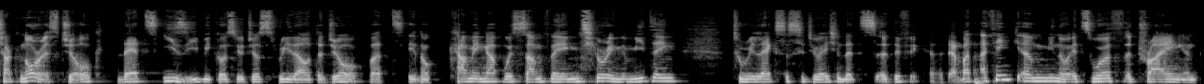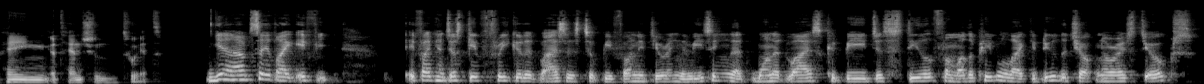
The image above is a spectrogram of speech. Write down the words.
Chuck Norris joke, that's easy because you just read out the joke. But you know, coming up with something during the meeting to relax the situation, that's uh, difficult. Yeah. But I think um, you know it's worth uh, trying and paying attention to it. Yeah, I'd say like if you, if I can just give three good advices to be funny during the meeting, that one advice could be just steal from other people, like you do the Chuck Norris jokes.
